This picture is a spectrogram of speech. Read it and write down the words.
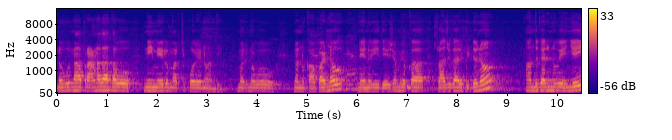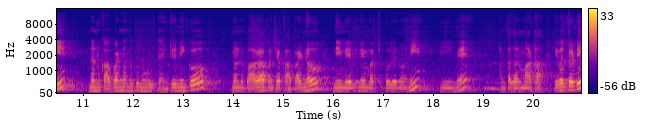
నువ్వు నా ప్రాణదాతవు నీ మేలు మర్చిపోలేను అంది. మరి నువ్వు నన్ను కాపాడినావు నేను ఈ దేశం యొక్క రాజుగారి బిడ్డను అందుకని నువ్వేం చేయి? నన్ను కాపాడినందుకు నువ్వు థ్యాంక్ యూ నీకు. నన్ను బాగా మంచిగా కాపాడినావు నీ మేలు నేను మర్చిపోలేను అని ఈమె అంటదన్నమాట. ఎవరితోటి?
